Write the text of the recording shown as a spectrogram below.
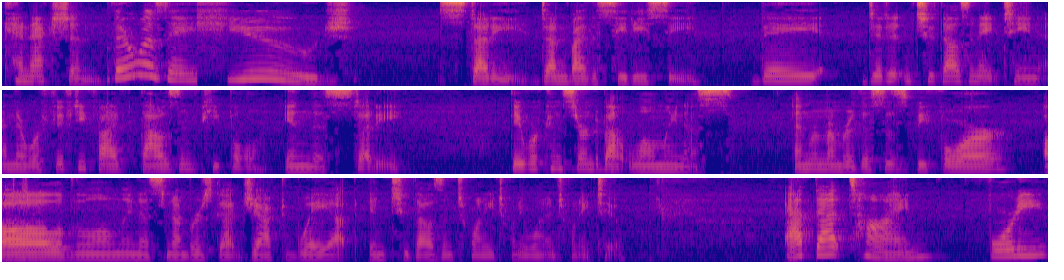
Connection. There was a huge study done by the CDC They did it in 2018, and there were 55,000 people in this study. They were concerned about loneliness. And remember, this is before all of the loneliness numbers got jacked way up in 2020, 21, and 22. At that time, 40%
